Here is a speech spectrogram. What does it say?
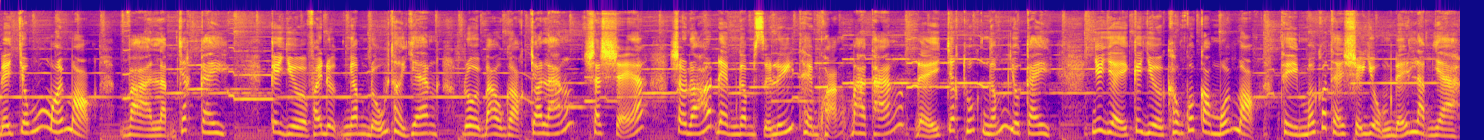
Để chống mối mọt và làm chắc cây, cây dừa phải được ngâm đủ thời gian rồi bao gọt cho láng, sạch sẽ, sau đó đem ngâm xử lý thêm khoảng 3 tháng để chất thuốc ngấm vô cây. Như vậy cây dừa không có con mối mọt thì mới có thể sử dụng để làm nhà.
